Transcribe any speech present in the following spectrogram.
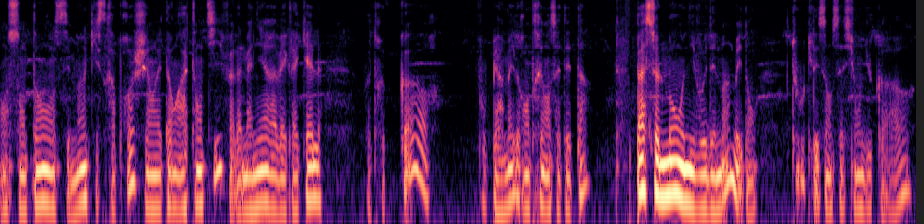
en sentant ses mains qui se rapprochent et en étant attentif à la manière avec laquelle votre corps vous permet de rentrer dans cet état, pas seulement au niveau des mains, mais dans toutes les sensations du corps,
